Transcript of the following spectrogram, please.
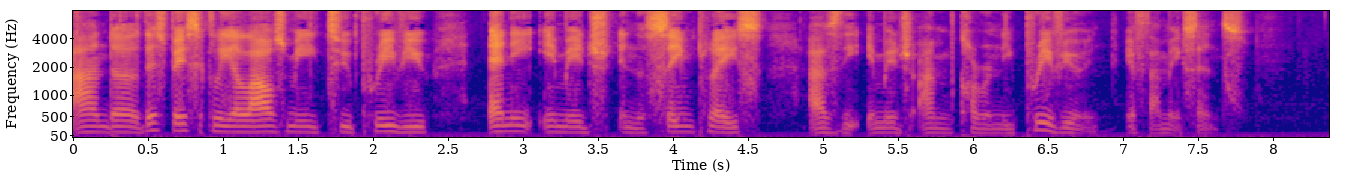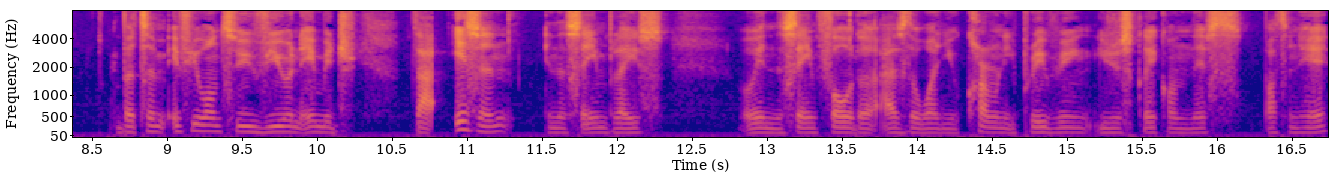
And uh, this basically allows me to preview any image in the same place as the image I'm currently previewing if that makes sense. But um, if you want to view an image that isn't in the same place or in the same folder as the one you're currently previewing you just click on this button here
